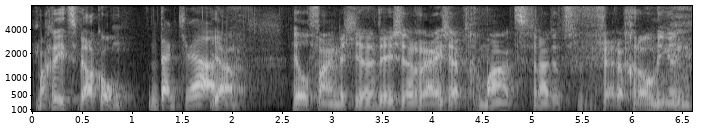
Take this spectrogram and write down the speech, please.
Margriet, welkom. Dankjewel. Ja, heel fijn dat je deze reis hebt gemaakt vanuit het verre Groningen.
